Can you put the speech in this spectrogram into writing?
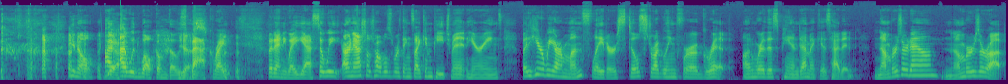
you know, Yeah. I, I would welcome those Yes. back, right? but anyway, yeah. So we our national troubles were things like impeachment, hearings, but here we are months later, still struggling for a grip on where this pandemic is headed. Numbers are down, numbers are up.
